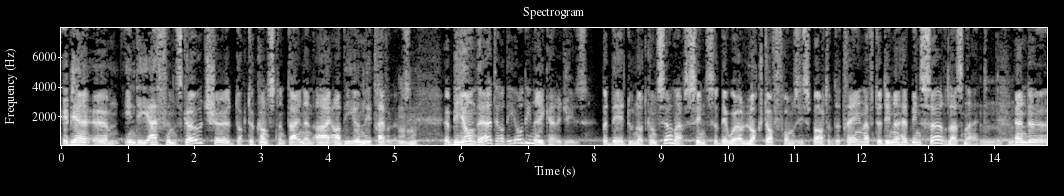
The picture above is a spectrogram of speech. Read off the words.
Eh bien, um, in the Athens coach, uh, Dr. Constantine and I are the only travelers. Uh, beyond that are the ordinary carriages. But they do not concern us, since they were locked off from this part of the train after dinner had been served last night. And uh,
